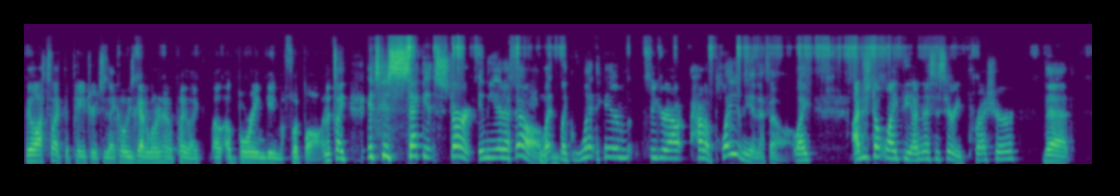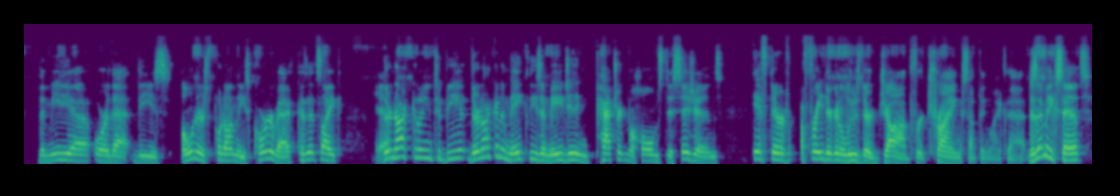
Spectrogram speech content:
They lost to like the Patriots. He's like, oh, he's got to learn how to play like a, a boring game of football, and it's like it's his second start in the NFL. Hmm. Let like let him figure out how to play in the NFL. Like, I just don't like the unnecessary pressure that the media or that these owners put on these quarterbacks because it's like Yeah. they're not going to be they're not going to make these amazing Patrick Mahomes decisions if they're afraid they're going to lose their job for trying something like that. Does that make sense?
